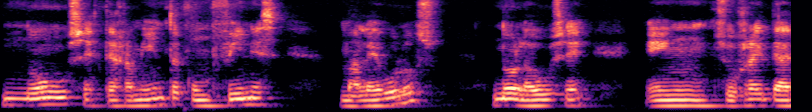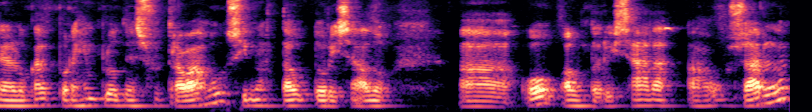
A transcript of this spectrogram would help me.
No use esta herramienta con fines malévolos, no la use en su red de área local, por ejemplo, de su trabajo, si no está autorizado o autorizada a usarla.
